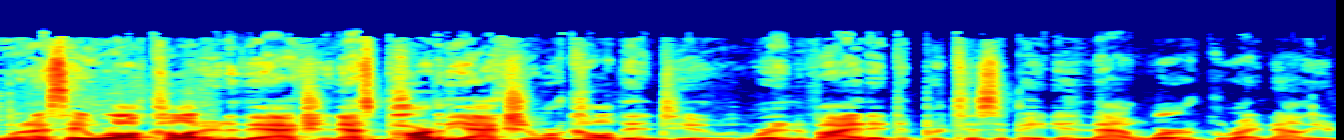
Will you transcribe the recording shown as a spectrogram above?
when I say we're all called into the action, that's part of the action we're called into. We're mm-hmm. invited to participate in that work right now that you're,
